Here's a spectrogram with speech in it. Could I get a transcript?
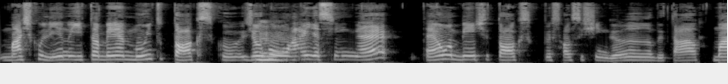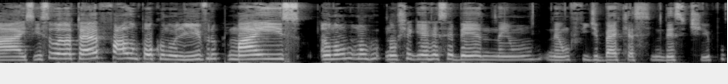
masculino e também é muito tóxico. Jogo uhum. online, assim, é é um ambiente tóxico, o pessoal se xingando e tal. Mas isso eu até falo um pouco no livro, mas eu não, não, não cheguei a receber nenhum, nenhum feedback assim desse tipo.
